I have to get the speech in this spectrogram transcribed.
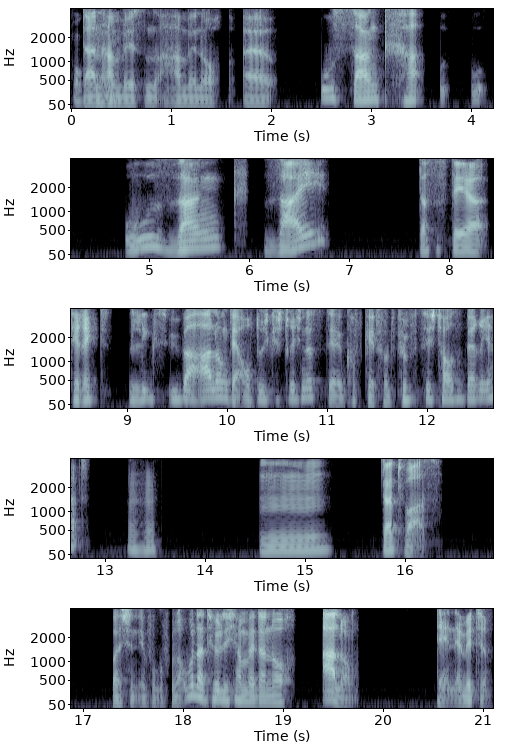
Okay. Dann haben, wir haben wir noch äh, Usanka, U- Usanksei. Das ist der direkt links über Arlong, der auch durchgestrichen ist, der ein Kopfgeld von 50.000 Berry hat. Mhm. Mm, das war's. Was ich in Info gefunden habe. Und natürlich haben wir dann noch Arlong, der in der Mitte,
